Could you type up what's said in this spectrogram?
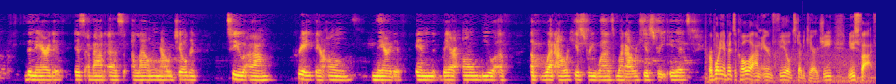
the narrative. It's about us allowing our children to um, create their own narrative in their own view of of what our history was, what our history is. Reporting in Pensacola, I'm Aaron Fields, WKRG News 5.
